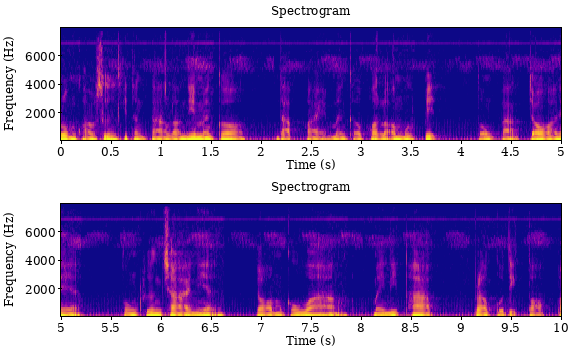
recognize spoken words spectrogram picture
รมณ์ความสึกคิดต่างๆเหล่านี้มันก็ดับไปเหมือนกับพอเราเอามือปิด ตรงปากจอเนี่ยตรงเครื่องฉายเนี่ย จอมก็ว่าง ไม่มีภาพปรากฏอีกต่อไป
